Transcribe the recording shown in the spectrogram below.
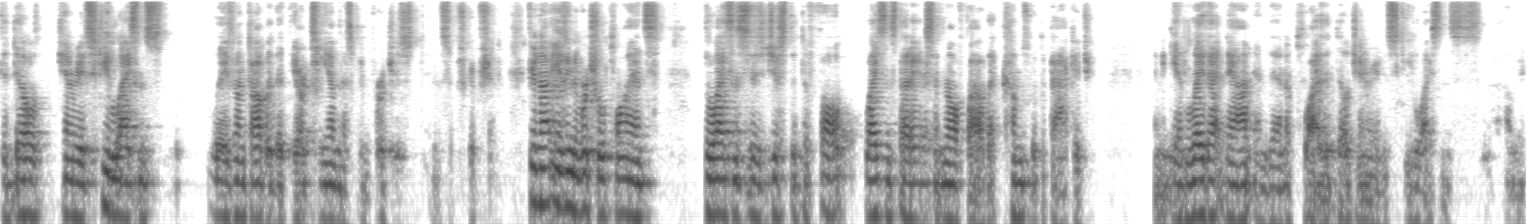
the Dell-generated SKU license lays on top of it the RTM that's been purchased in the subscription. If you're not using the virtual appliance, the license is just the default license.xml file that comes with the package. And again, lay that down and then apply the Dell-generated SKU license um, if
